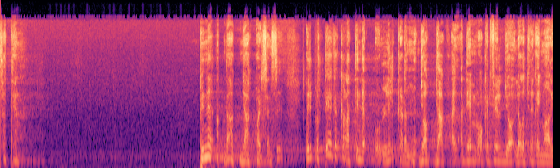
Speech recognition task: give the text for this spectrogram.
സത്യമാണ് പിന്നെ ജാക്ക് പാഴ്സൺസ് ഒരു പ്രത്യേക കളത്തിന്റെ ഉള്ളിൽ കടന്ന് ജോക്ക് ജാക്ക് അദ്ദേഹം റോക്കറ്റ് ഫീൽഡ് ജോ ലോകത്തിന് കൈമാറി.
